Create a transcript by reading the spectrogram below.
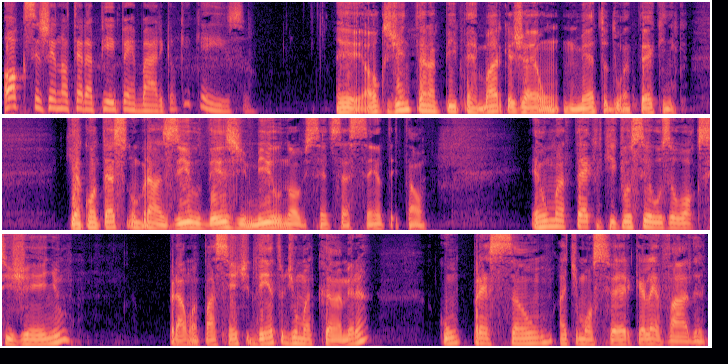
oxigenoterapia hiperbárica. O que, que é isso? É, a oxigenoterapia hiperbárica já é um, um, método, uma técnica que acontece no Brasil desde 1960 e tal. É uma técnica que você usa o oxigênio para uma paciente dentro de uma câmera com pressão atmosférica elevada,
